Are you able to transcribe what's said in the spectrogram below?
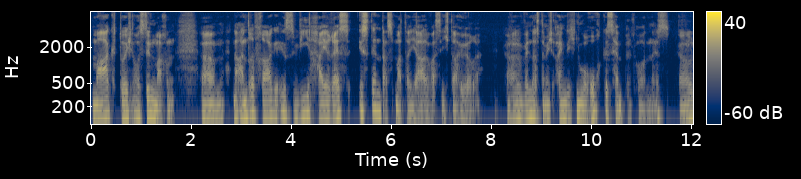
mag durchaus Sinn machen. Ähm, eine andere Frage ist, wie high-res ist denn das Material, was ich da höre? Ja, wenn das nämlich eigentlich nur hochgesampelt worden ist, ja,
